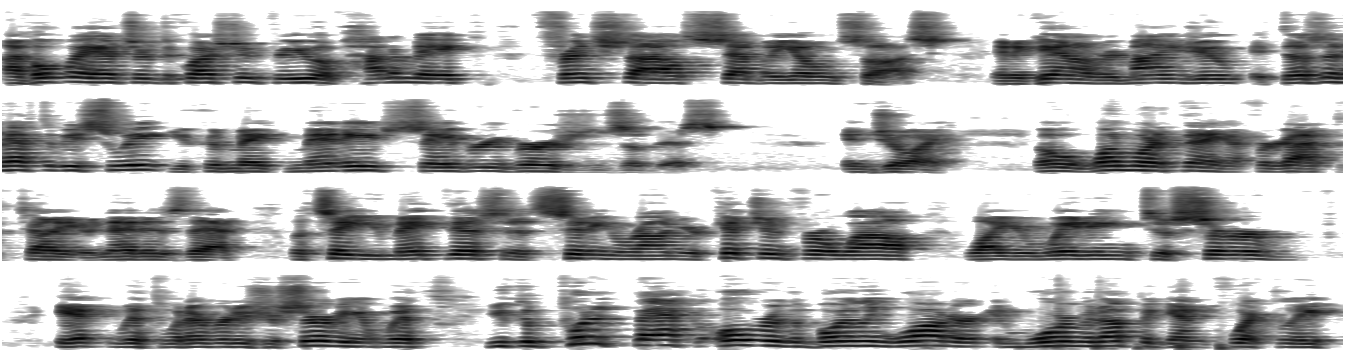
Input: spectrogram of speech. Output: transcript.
I hope I answered the question for you of how to make French-style Sabayon sauce. And again, I'll remind you, it doesn't have to be sweet. You can make many savory versions of this. Enjoy. Oh, one more thing I forgot to tell you, and that is that, let's say you make this and it's sitting around your kitchen for a while while you're waiting to serve it with whatever it is you're serving it with, you can put it back over the boiling water and warm it up again quickly,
